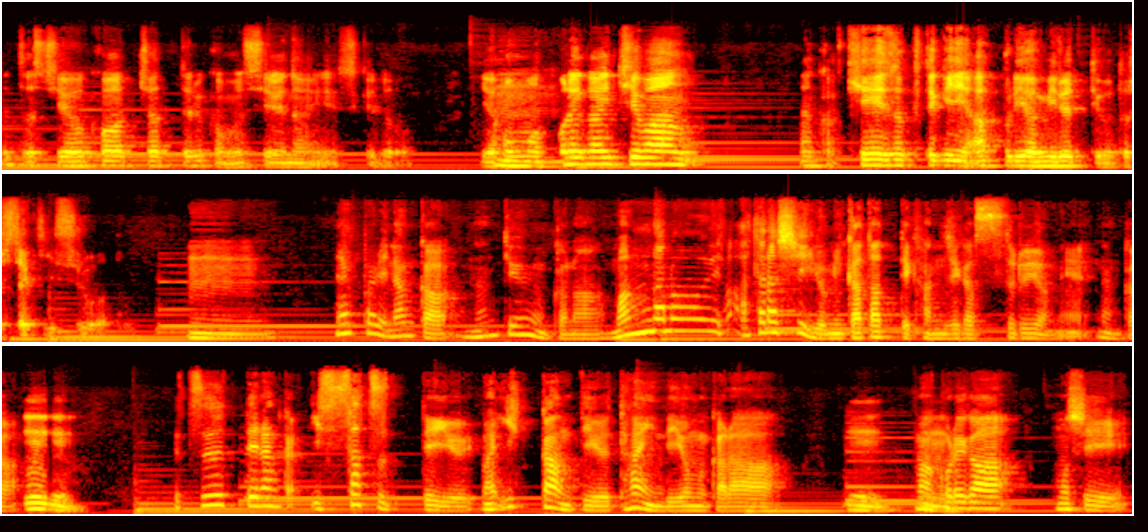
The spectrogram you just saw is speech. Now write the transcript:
ちょっと仕様変わっちゃってるかもしれないですけど。いや、ほんま、うんこれが一番、なんか継続的にアプリを見るっていうことした気するわ。うん。やっぱりなんか、なんていうのかな、漫画の新しい読み方って感じがするよね。なんか、うん。普通ってなんか一冊っていう、まあ、一巻っていう単位で読むから、うん。まあこれが、がもし、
